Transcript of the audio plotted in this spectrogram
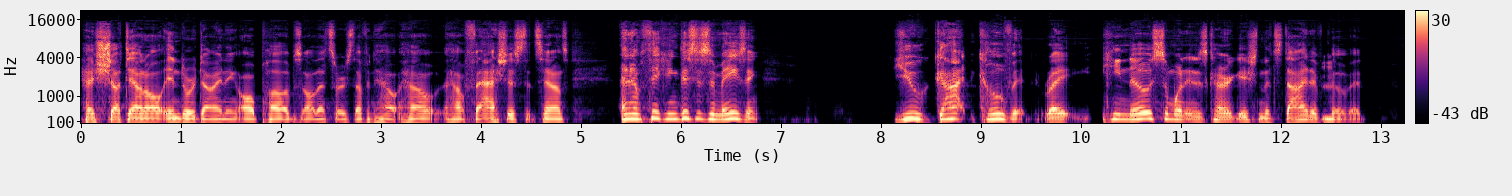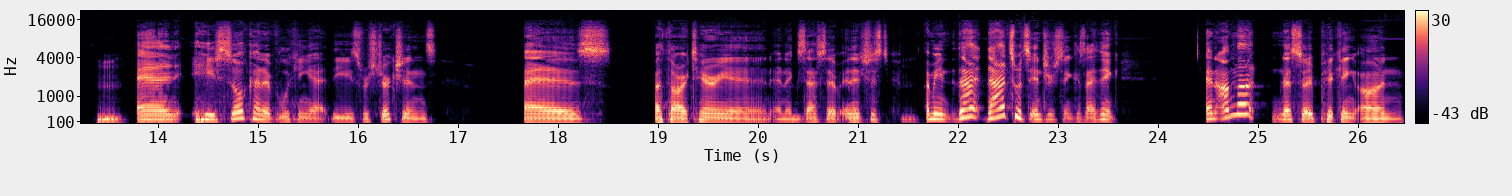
has shut down all indoor dining, all pubs, all that sort of stuff, and how how how fascist it sounds. And I'm thinking, this is amazing. You got COVID, right? He knows someone in his congregation that's died of mm. COVID. Mm. And he's still kind of looking at these restrictions as authoritarian and hmm. excessive and it's just hmm. i mean that that's what's interesting because i think and i'm not necessarily picking on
